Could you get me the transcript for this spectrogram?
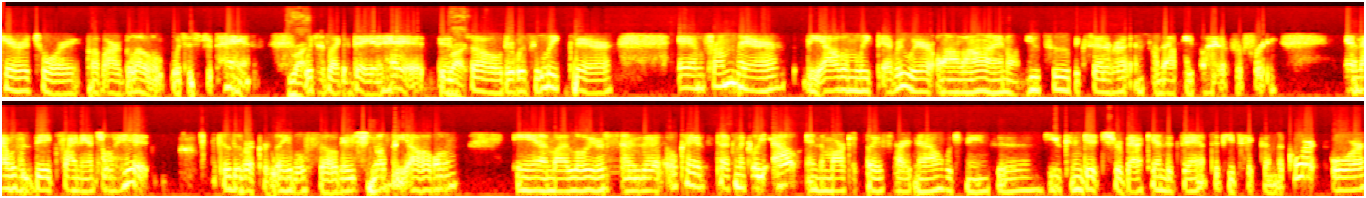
territory of our globe, which is Japan, right. which is like a day ahead. And right. so there was a leak there. And from there, the album leaked everywhere online, on YouTube, etc. And so now people had it for free. And that was a big financial hit to the record label. So they the album and my lawyer said that, okay, it's technically out in the marketplace right now, which means uh, you can get your back end advance if you take them to court, or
